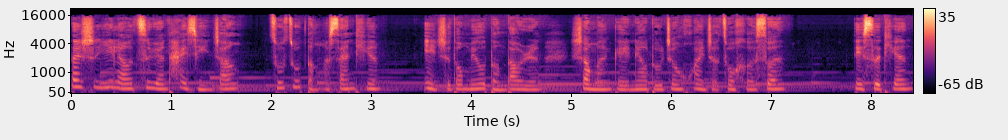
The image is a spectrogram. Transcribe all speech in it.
但是医疗资源太紧张，足足等了三天，一直都没有等到人上门给尿毒症患者做核酸。第四天。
